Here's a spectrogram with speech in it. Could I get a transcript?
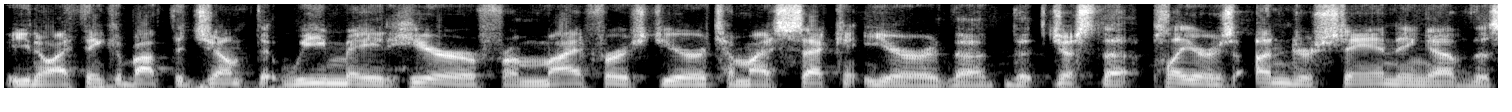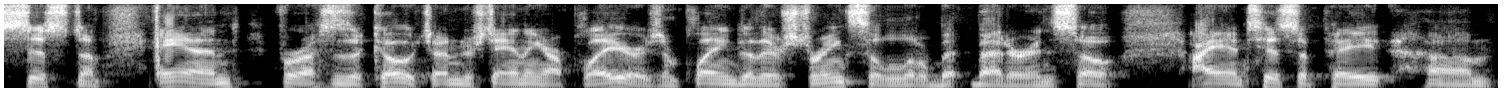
you know, I think about the jump that we made here from my first year to my second year, the, the just the players' understanding of the system, and for us as a coach, understanding our players and playing to their strengths a little bit better. And so, I anticipate um,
